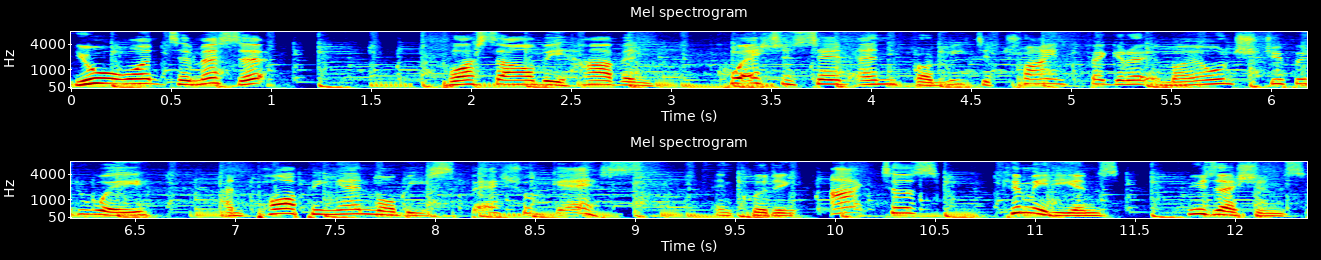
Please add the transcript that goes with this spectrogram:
You won't want to miss it. Plus, I'll be having questions sent in for me to try and figure out in my own stupid way, and popping in will be special guests, including actors, comedians, musicians,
